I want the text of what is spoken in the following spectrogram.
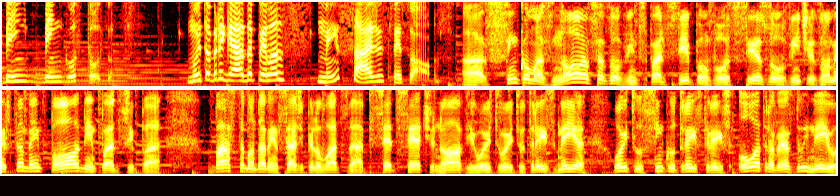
bem, bem gostoso. Muito obrigada pelas mensagens, pessoal. Assim como as nossas ouvintes participam, vocês, ouvintes homens, também podem participar. Basta mandar mensagem pelo WhatsApp 77988368533 ou através do e-mail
